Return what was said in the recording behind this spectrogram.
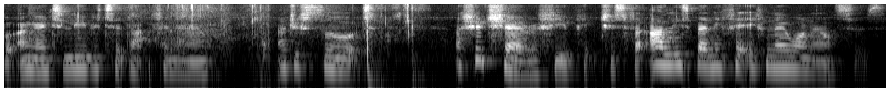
but I'm going to leave it at that for now. I just thought I should share a few pictures for Ali's benefit if no one else's.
